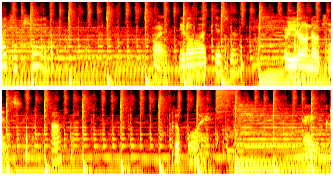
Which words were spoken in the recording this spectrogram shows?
That's a kid. Why? You don't like kids now? Or you don't know kids? Huh? Good boy. There you go.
